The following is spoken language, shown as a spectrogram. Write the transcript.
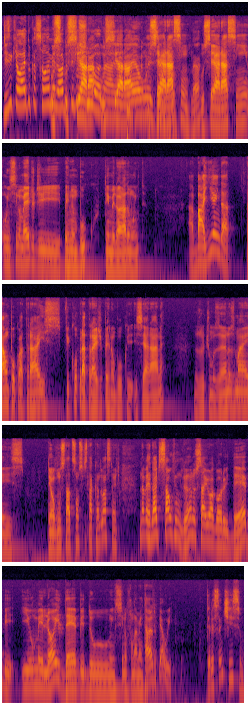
Dizem que lá a educação é melhor o, do o que Ceará, do Sul, o na Ceará é um? O exemplo. Ceará, sim. né? O Ceará, sim. O ensino médio de Pernambuco tem melhorado muito. A Bahia ainda está um pouco atrás, ficou para trás de Pernambuco e e Ceará, né? Nos últimos anos, mas tem alguns estados que estão se destacando bastante. Na verdade, salvo engano, saiu agora o IDEB e o melhor IDEB do ensino fundamental era do Piauí. Interessantíssimo.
